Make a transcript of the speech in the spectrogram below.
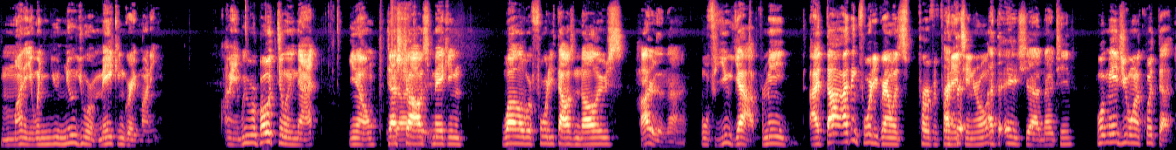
money, when you knew you were making great money? I mean, we were both doing that, you know, desk jobs making well over forty thousand dollars. Higher than that. Well, for you, yeah. For me, I thought I think forty grand was perfect for an At the- eighteen year old. At the age, yeah, 19. What made you want to quit that?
